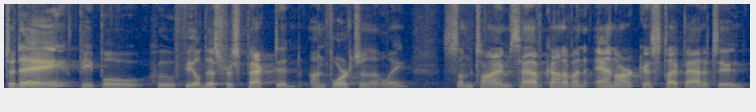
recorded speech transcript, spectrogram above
today, people who feel disrespected, unfortunately, sometimes have kind of an anarchist type attitude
